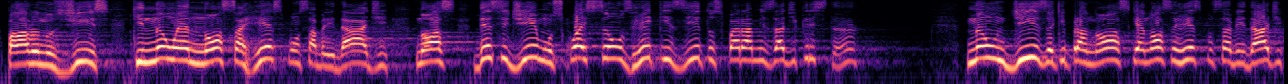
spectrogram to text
A palavra nos diz que não é nossa responsabilidade nós decidimos quais são os requisitos para a amizade cristã. Não diz aqui para nós que é nossa responsabilidade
